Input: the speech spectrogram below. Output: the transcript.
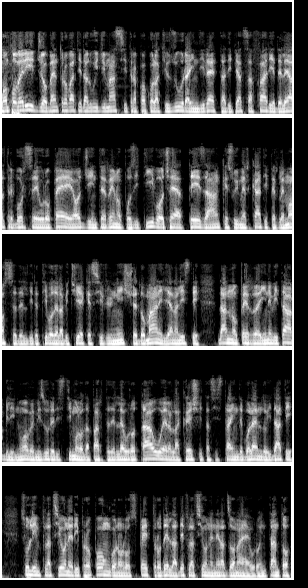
Buon pomeriggio, ben trovati da Luigi Massi. Tra poco la chiusura in diretta di Piazza Affari e delle altre borse europee. Oggi in terreno positivo c'è attesa anche sui mercati per le mosse del direttivo della BCE che si riunisce domani. Gli analisti danno per inevitabili nuove misure di stimolo da parte dell'Euro Tower. La crescita si sta indebolendo. I dati sull'inflazione ripropongono lo spettro della deflazione nella zona euro. Intanto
